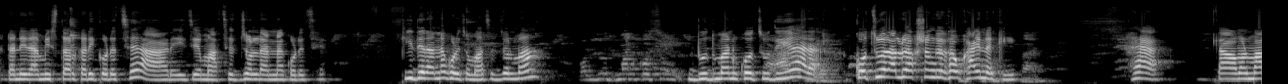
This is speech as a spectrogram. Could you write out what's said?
একটা নিরামিষ তরকারি করেছে আর এই যে মাছের ঝোল রান্না করেছে। কী দিয়ে রান্না করেছ মাছের ঝোল, মা? দুধমান কচু দিয়ে আর কচু আর আলু একসঙ্গে খাও, খাই নাকি? হ্যাঁ তাও আমার মা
